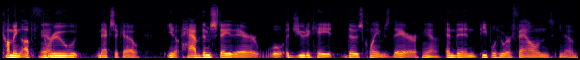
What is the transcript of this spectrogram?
coming up Yeah. through Mexico. You know, have them stay there. We'll adjudicate those claims there, Yeah. and then people who are found, you know,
